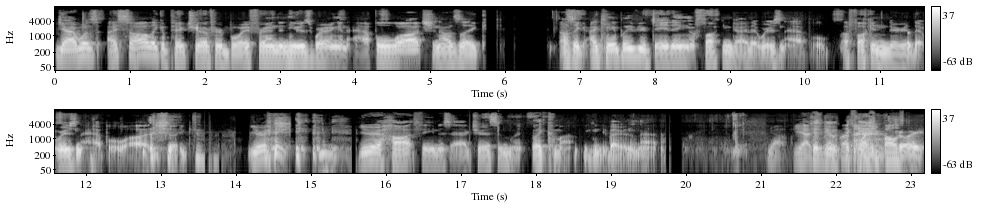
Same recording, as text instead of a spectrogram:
Yeah, I was. I saw like a picture of her boyfriend, and he was wearing an Apple Watch, and I was like, I was like, I can't believe you're dating a fucking guy that wears an Apple, a fucking nerd that wears an Apple Watch. Like, you're you're a hot, famous actress, and like, like, come on, you can do better than that. Yeah. Yeah. Could be with that's why she of follows Detroit.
